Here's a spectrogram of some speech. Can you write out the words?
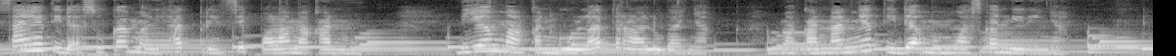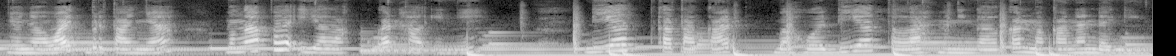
"Saya tidak suka melihat prinsip pola makanmu. Dia makan gula terlalu banyak. Makanannya tidak memuaskan dirinya." Nyonya White bertanya, mengapa ia lakukan hal ini? Dia katakan bahwa dia telah meninggalkan makanan daging.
